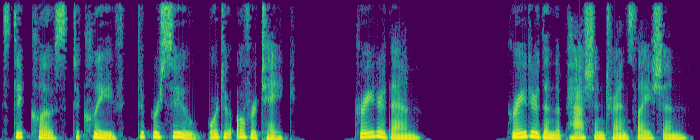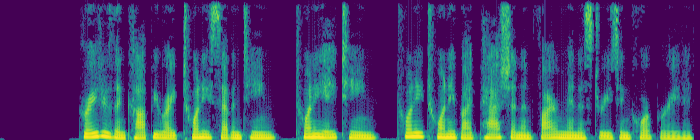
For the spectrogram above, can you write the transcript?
stick close, to cleave, to pursue, or to overtake. Greater than. Greater than the Passion Translation. Greater than copyright 2017, 2018, 2020 by Passion and Fire Ministries Incorporated.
